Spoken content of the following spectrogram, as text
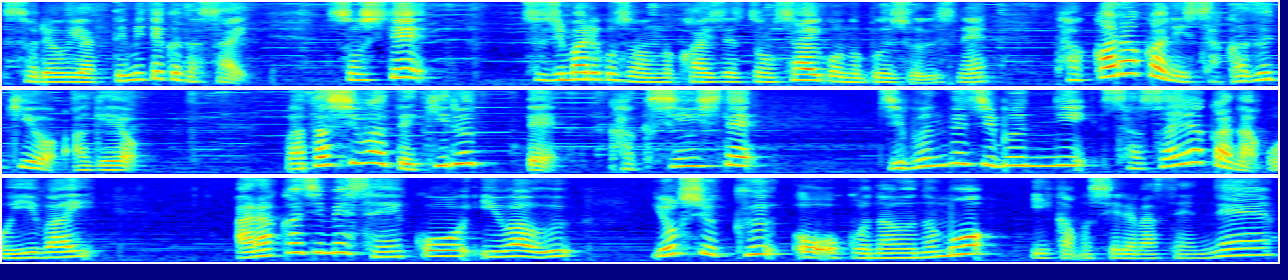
それをやってみてください。そして辻真理子さんの解説の最後の文章ですね。高らかに杯をあげよ。私はできるって確信して自分で自分にささやかなお祝い、あらかじめ成功を祝う予祝を行うのもいいかもしれませんね。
